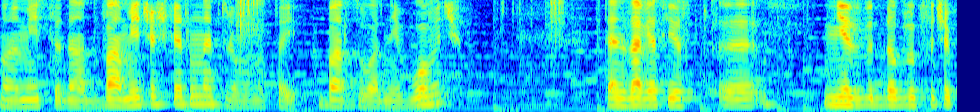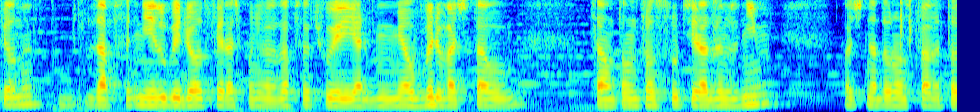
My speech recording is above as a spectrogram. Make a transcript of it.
mamy miejsce na dwa miecze świetlne, które można tutaj bardzo ładnie włożyć. Ten zawias jest e, niezbyt dobrze przyczepiony. Zawsze nie lubię go otwierać, ponieważ zawsze czuję, jakbym miał wyrwać całą, całą tą konstrukcję razem z nim. Choć na dobrą sprawę to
